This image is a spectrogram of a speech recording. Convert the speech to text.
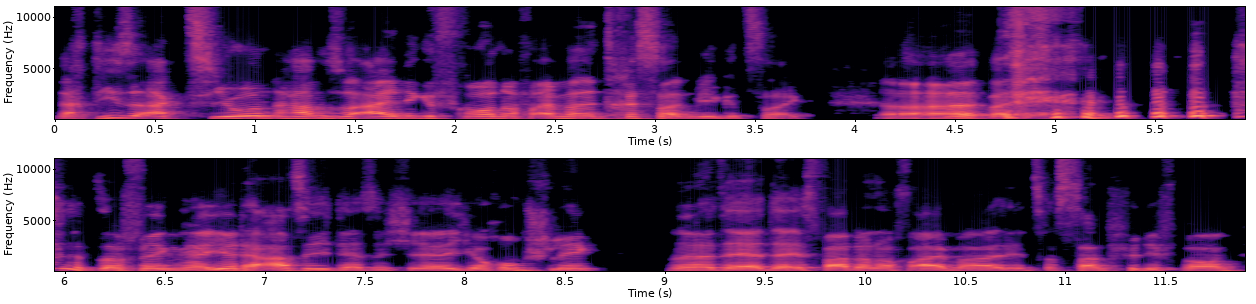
Nach dieser Aktion haben so einige Frauen auf einmal Interesse an mir gezeigt. Aha. so fing ja hier der Assi, der sich äh, hier rumschlägt, ne, der, der ist, war dann auf einmal interessant für die Frauen.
